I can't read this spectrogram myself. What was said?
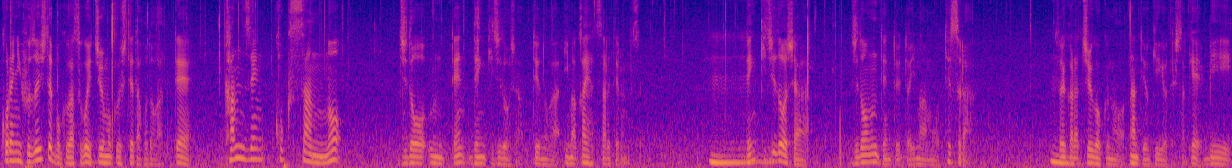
これに付随して僕がすごい注目してたことがあって完全国産の自動運転電気自動車っていうのが今開発されてるんです。うん。電気自動車自動運転というと今はもうテスラ。それから中国の何ていう企業でしたっけ？B,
